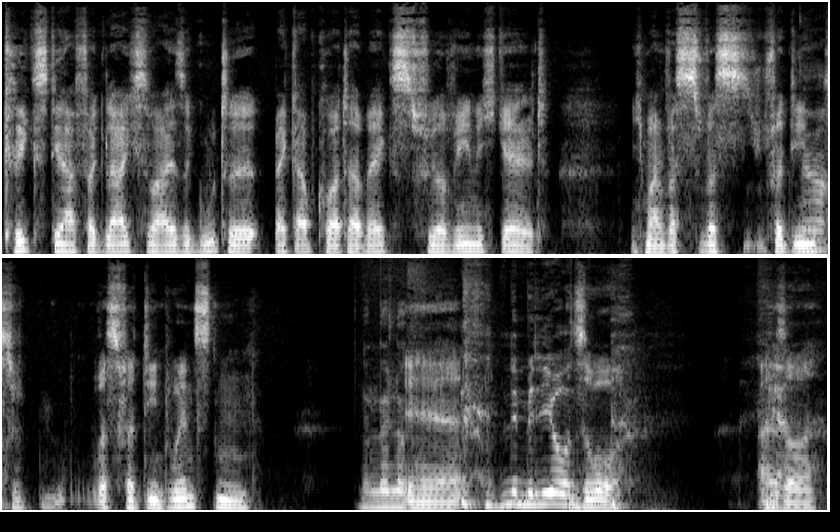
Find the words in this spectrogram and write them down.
kriegst ja vergleichsweise gute Backup-Quarterbacks für wenig Geld. Ich meine, was, was verdient, ja. was verdient Winston? Eine Million. Äh, Eine Million. So. Also. Ja.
